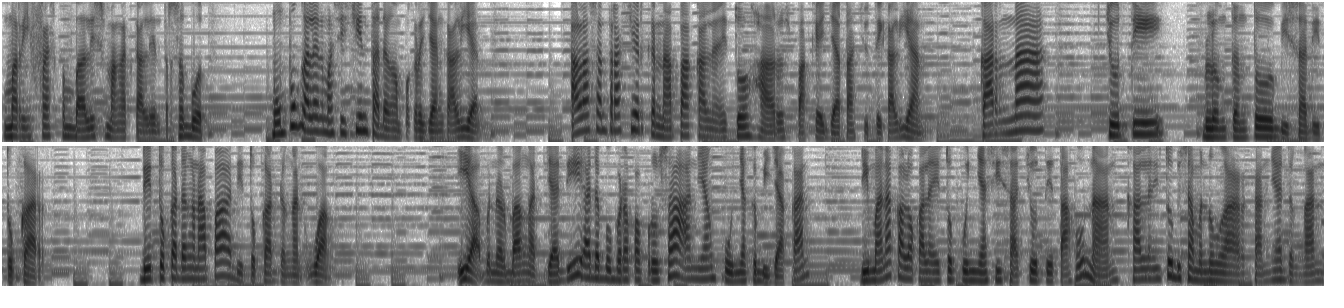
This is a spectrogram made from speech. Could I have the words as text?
merefresh kembali semangat kalian tersebut. Mumpung kalian masih cinta dengan pekerjaan kalian. Alasan terakhir kenapa kalian itu harus pakai jatah cuti kalian. Karena cuti belum tentu bisa ditukar. Ditukar dengan apa? Ditukar dengan uang. Iya bener banget. Jadi ada beberapa perusahaan yang punya kebijakan di mana kalau kalian itu punya sisa cuti tahunan, kalian itu bisa menukarkannya dengan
